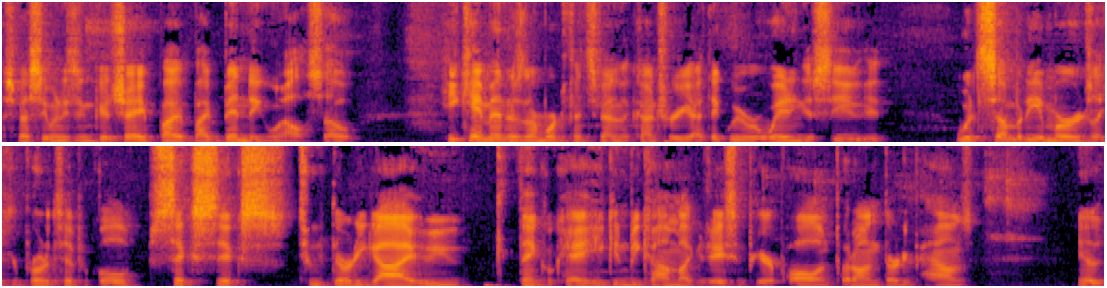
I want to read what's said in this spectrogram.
especially when he's in good shape by by bending well. So he came in as our more defensive end in the country. I think we were waiting to see. It, would somebody emerge like your prototypical 6'6", 230 guy who you think, okay, he can become like a Jason Pierre-Paul and put on 30 pounds? You know,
